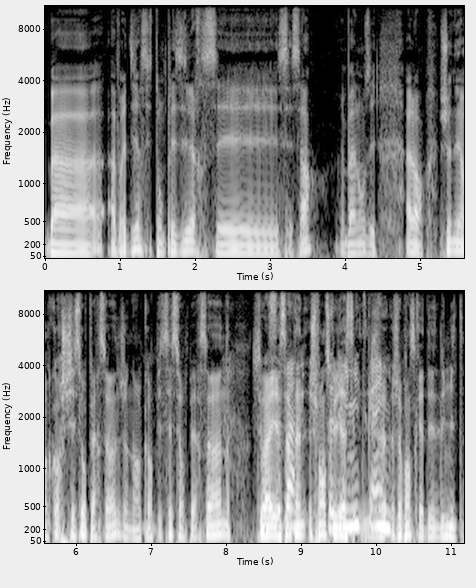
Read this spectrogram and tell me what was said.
Bah, à vrai dire, si ton plaisir c'est c'est ça, ben allons-y. Alors, je n'ai encore chié sur personne, je n'ai encore pissé sur personne. Tu vois, il y a certaines, je pense qu'il y a, je, je pense qu'il y a des limites.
